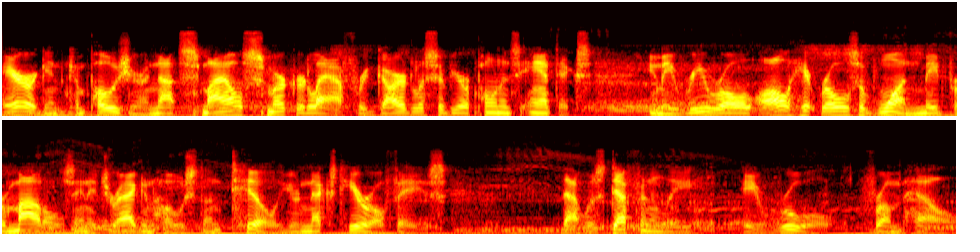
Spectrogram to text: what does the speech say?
arrogant composure and not smile, smirk, or laugh regardless of your opponent's antics, you may re-roll all hit rolls of one made for models in a dragon host until your next hero phase. That was definitely a rule from hell.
